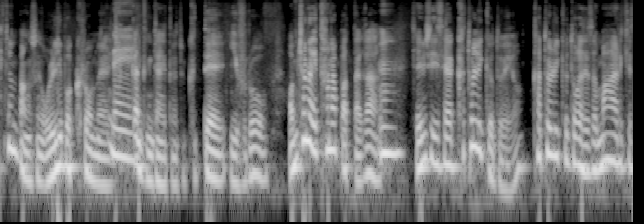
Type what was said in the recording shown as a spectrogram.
예전 방송에 올리버 크롬웰 네. 잠깐 등장했던 좀 그때 이후로 엄청나게 탄압받다가 음. 제임스 2세가 카톨릭 교도예요. 카톨릭 교도가 돼서 막 이렇게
